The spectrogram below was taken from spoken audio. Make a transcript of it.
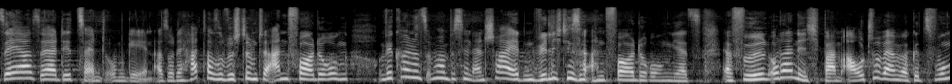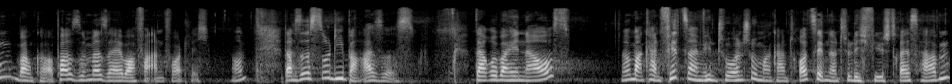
sehr, sehr dezent umgehen. Also der hat da so bestimmte Anforderungen und wir können uns immer ein bisschen entscheiden, will ich diese Anforderungen jetzt erfüllen oder nicht. Beim Auto werden wir gezwungen, beim Körper sind wir selber verantwortlich. Ja? Das ist so die Basis. Darüber hinaus man kann fit sein wie ein Turnschuh, man kann trotzdem natürlich viel Stress haben.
